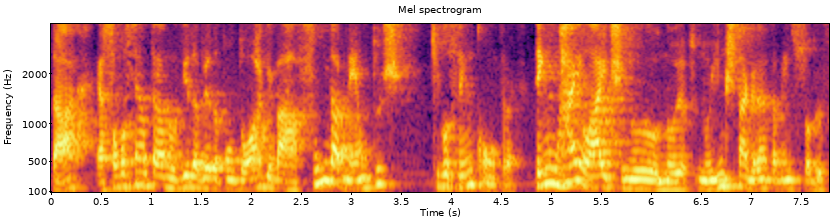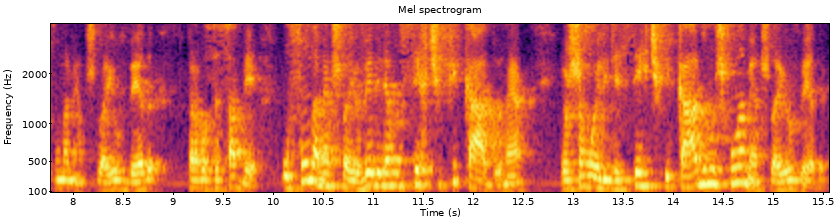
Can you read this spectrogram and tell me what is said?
tá? É só você entrar no vidaveda.org barra fundamentos que você encontra. Tem um highlight no, no, no Instagram também sobre o Fundamentos do Ayurveda, para você saber. O Fundamentos do Ayurveda ele é um certificado, né? Eu chamo ele de certificado nos Fundamentos do Ayurveda,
